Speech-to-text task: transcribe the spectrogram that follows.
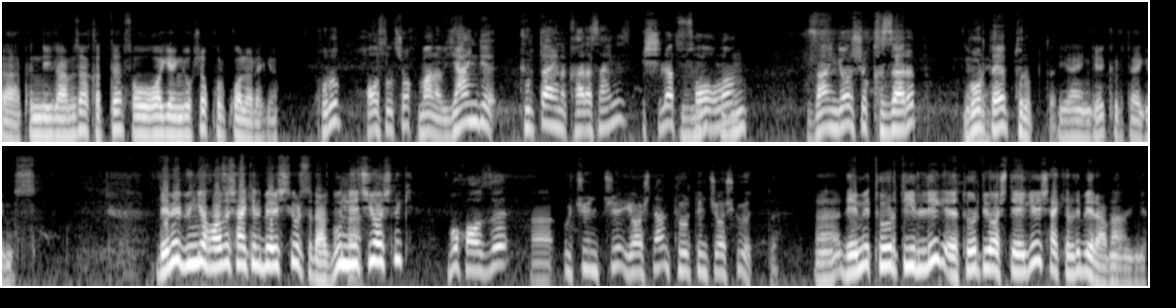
Ha, pindiklarimiz haqiqatda sovuq olganga o'xshab qurib qolar ekan. qurib hosil shox mana yangi kurtagini qarasangiz ishlab sog'lom zangor shu qizarib bo'rtayib turibdi Yangi kurtagimiz. Demak, bunga hozir shakl berishni ko'rsatamiz. Bu necha yoshlik? bu hozir 3 yoshdan 4 yoshga o'tdi demak 4 yillik, 4 yoshdagi shaklni beramiz bunga.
